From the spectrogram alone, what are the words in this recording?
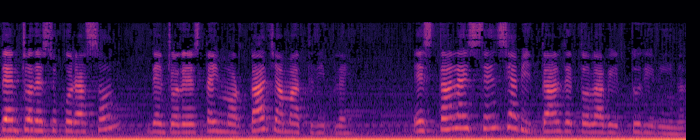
Dentro de su corazón, dentro de esta inmortal llama triple, está la esencia vital de toda virtud divina.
